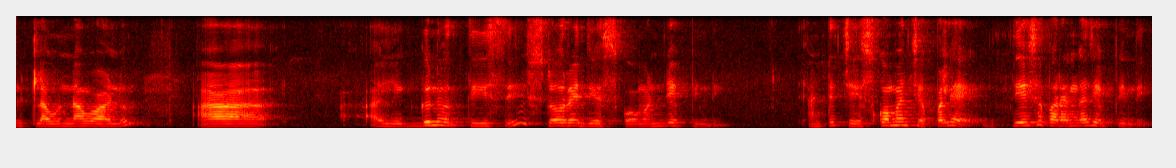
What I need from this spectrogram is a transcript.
ఇట్లా ఉన్నవాళ్ళు ఆ ఎగ్గును తీసి స్టోరేజ్ చేసుకోమని చెప్పింది. అంటే చేసుకోమని చెప్పలే ఉద్దేశపరంగా చెప్పింది.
